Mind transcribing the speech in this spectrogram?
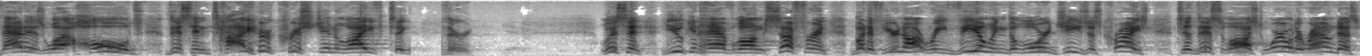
That is what holds this entire Christian life together. Listen, you can have long suffering, but if you're not revealing the Lord Jesus Christ to this lost world around us,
